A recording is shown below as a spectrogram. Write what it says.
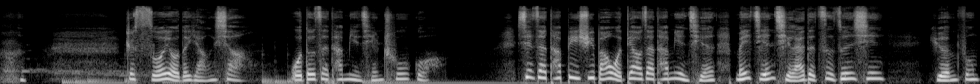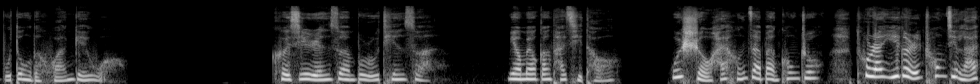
哼，这所有的洋相，我都在他面前出过。现在他必须把我吊在他面前没捡起来的自尊心，原封不动的还给我。可惜人算不如天算，喵喵刚抬起头，我手还横在半空中，突然一个人冲进来，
